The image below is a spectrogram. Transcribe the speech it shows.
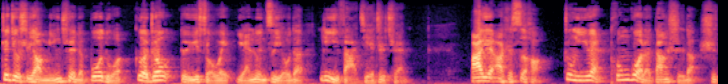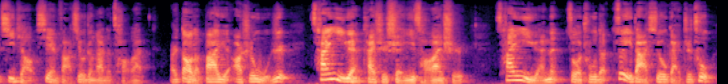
这就是要明确的剥夺各州对于所谓言论自由的立法节制权。八月二十四号，众议院通过了当时的十七条宪法修正案的草案，而到了八月二十五日，参议院开始审议草案时，参议员们做出的最大修改之处，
